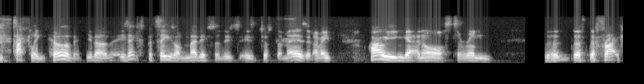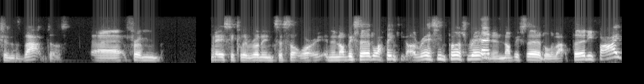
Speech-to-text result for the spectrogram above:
tackling COVID. You know his expertise on medicine is is just amazing. I mean how you can get an horse to run the, the, the fractions that does uh, from basically running to sort of in a novice hurdle. I think he got a racing post rating in a novice hurdle about 35.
